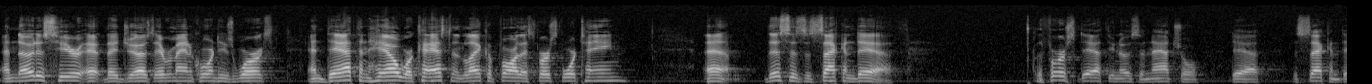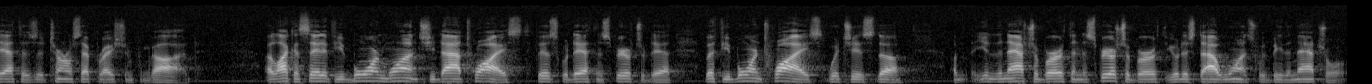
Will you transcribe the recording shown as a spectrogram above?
And notice here eh, they judged every man according to his works. And death and hell were cast in the lake of fire. That's verse 14. And this is the second death. The first death, you know, is a natural death. The second death is eternal separation from God. Uh, like I said, if you're born once, you die twice physical death and spiritual death. But if you're born twice, which is the, uh, you know, the natural birth and the spiritual birth, you'll just die once, would be the natural,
